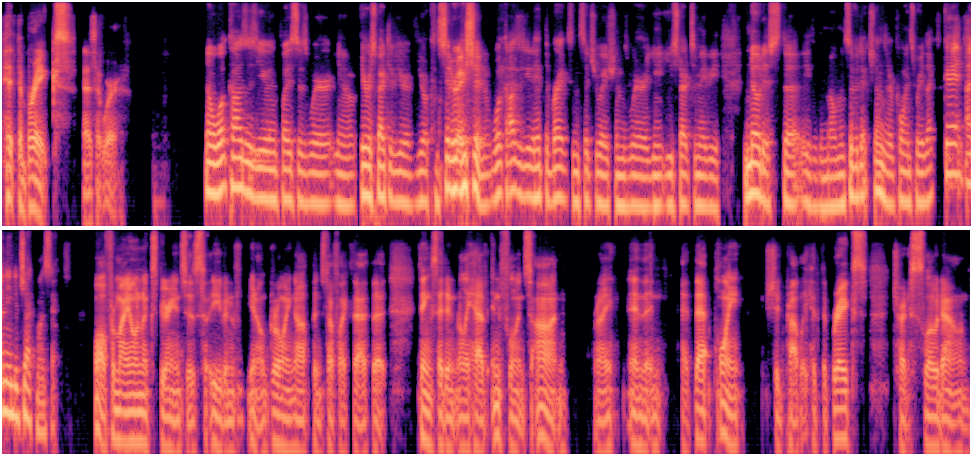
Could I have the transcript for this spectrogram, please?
hit the brakes as it were. Now what causes you in places where you know irrespective of your your consideration what causes you to hit the brakes in situations where you, you start to maybe notice the either the moments of addictions or points where you're like okay i need to check myself well from my own experiences even you know growing up and stuff like that that things i didn't really have influence on right and then at that point should probably hit the brakes try to slow down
